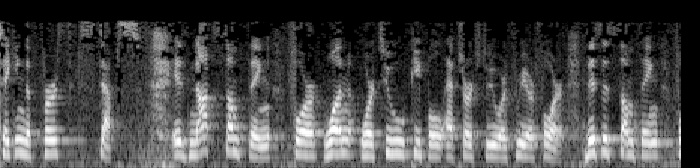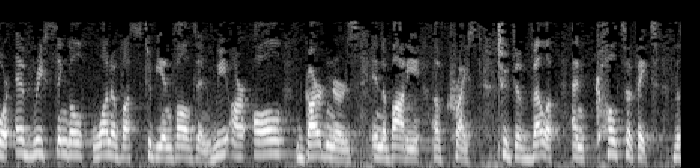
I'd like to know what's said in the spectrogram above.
Taking the first steps is not something for one or two people at church to do or three or four. This is something for every single one of us to be involved in. We are all gardeners in the body of Christ to develop and cultivate the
